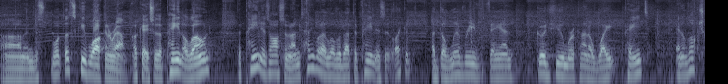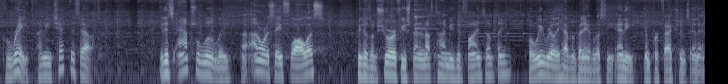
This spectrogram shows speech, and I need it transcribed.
Um, and just, well, let's keep walking around. Okay, so the paint alone, the paint is awesome. And I'm telling you what I love about the paint is it like a, a delivery van, good humor kind of white paint and it looks great. I mean, check this out. It is absolutely, I don't want to say flawless, because I'm sure if you spend enough time you could find something, but we really haven't been able to see any imperfections in it.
